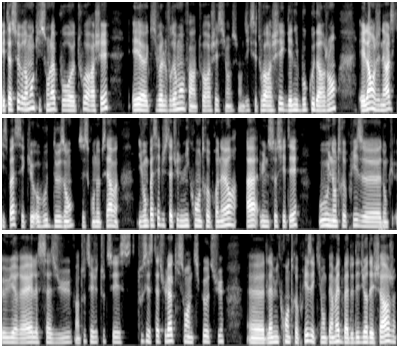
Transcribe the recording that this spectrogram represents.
Et tu as ceux vraiment qui sont là pour tout arracher et qui veulent vraiment, enfin, tout arracher, si on, dit que c'est tout arracher, gagner beaucoup d'argent. Et là, en général, ce qui se passe, c'est qu'au bout de deux ans, c'est ce qu'on observe, ils vont passer du statut de micro-entrepreneur à une société ou une entreprise, donc EURL, SASU, enfin, toutes ces, toutes ces, tous ces statuts-là qui sont un petit peu au-dessus de la micro-entreprise et qui vont permettre bah, de déduire des charges,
